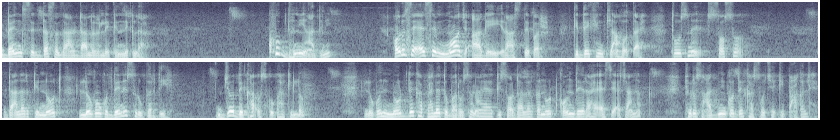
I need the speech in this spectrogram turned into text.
बैंक से दस हज़ार डॉलर लेकर निकला। खूब धनी आदमी, और उसे ऐसे मौज आ गई रास्ते पर कि देखें क्या होता है। तो उसने सौ सौ डॉलर के नोट लोगों को देने शुरू कर दिए। जो दिखा उसको कहा कि लो, लोगों ने नोट देखा, पहले तो भरोसा ना आया कि सौ डॉलर का नोट कौन दे रहा है ऐसे अचानक। फिर उस आदमी को देखा, सोचे कि पागल है।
